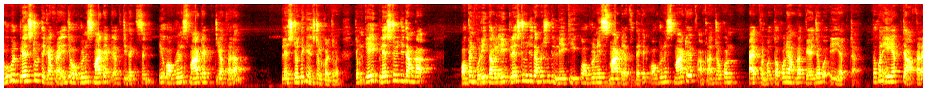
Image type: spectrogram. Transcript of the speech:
গুগল প্লে স্টোর থেকে আপনারা এই যে অগ্রণী স্মার্ট অ্যাপ অ্যাপটি দেখতেছেন, এই অগ্রণী স্মার্ট অ্যাপটি আপনারা প্লে স্টোর থেকে ইনস্টল করে দেবেন। যেমন এই প্লে স্টোরে যদি আমরা ওপেন করি, তাহলে এই প্লে স্টোরে যদি আমরা শুধু লিখি অগ্রণী স্মার্ট অ্যাপ দেখেন অগ্রণী স্মার্ট অ্যাপ আমরা যখন টাইপ করব, তখনই আমরা পেয়ে যাব এই অ্যাপটা তখন এই অ্যাপটা আপনারা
